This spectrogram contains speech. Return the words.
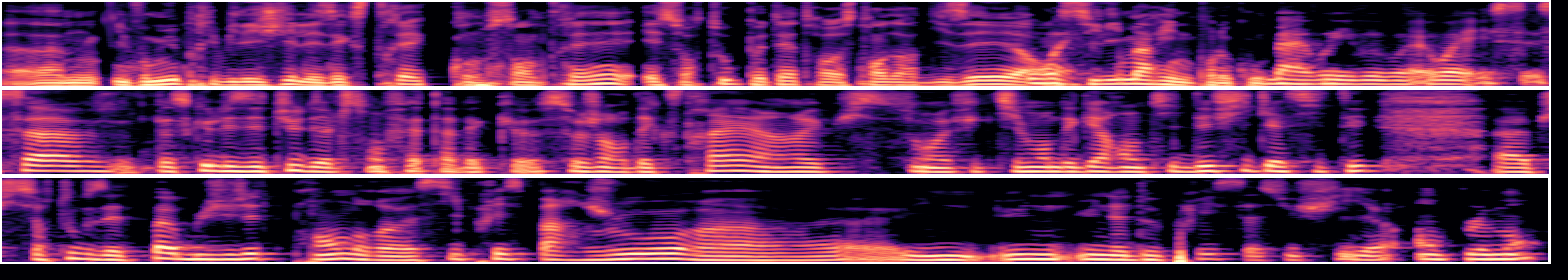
euh, il vaut mieux privilégier les extraits concentrés et surtout peut-être standardisés en silimarine pour le coup. Bah oui, oui, oui, ouais. ça, parce que les études elles sont faites avec euh, ce genre d'extrait hein, et puis ce sont effectivement des garanties d'efficacité. Euh, puis surtout vous n'êtes pas obligé de prendre six prises par jour, une, une, à deux prises ça suffit amplement.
